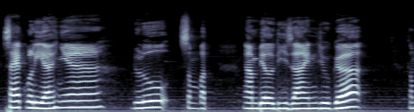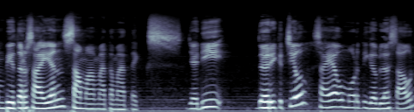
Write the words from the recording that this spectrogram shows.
Saya kuliahnya dulu sempat ngambil desain juga, computer science sama mathematics. Jadi dari kecil saya umur 13 tahun,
